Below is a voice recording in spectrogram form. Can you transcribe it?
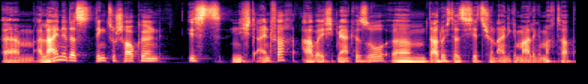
Ähm, alleine das Ding zu schaukeln ist nicht einfach, aber ich merke so, ähm, dadurch, dass ich es jetzt schon einige Male gemacht habe,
